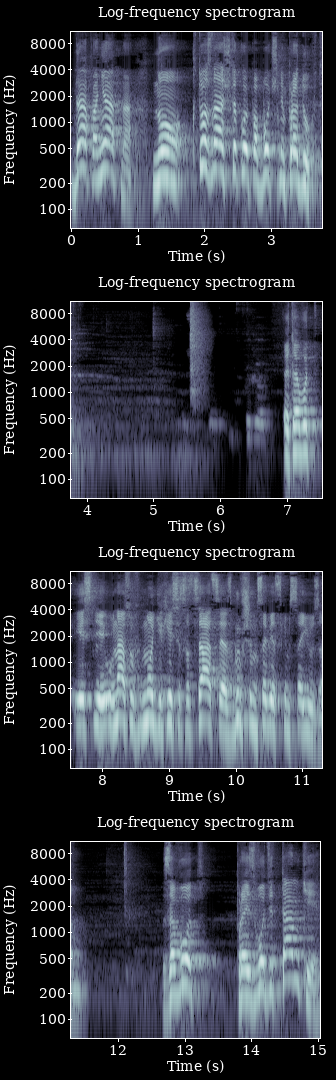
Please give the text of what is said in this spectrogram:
Да, понятно, но кто знает, что такое побочный продукт? Это вот если у нас у многих есть ассоциация с бывшим Советским Союзом. Завод производит танки,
